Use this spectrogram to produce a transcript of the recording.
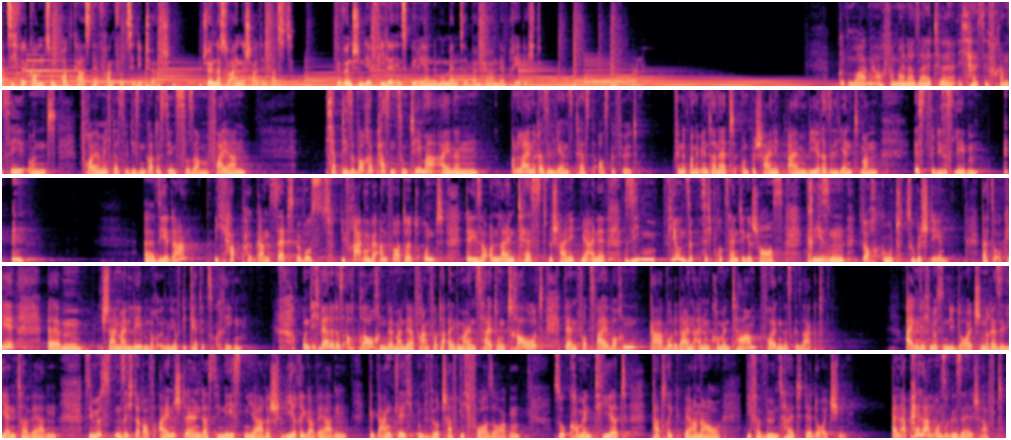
Herzlich willkommen zum Podcast der Frankfurt City Church. Schön, dass du eingeschaltet hast. Wir wünschen dir viele inspirierende Momente beim Hören der Predigt. Guten Morgen auch von meiner Seite. Ich heiße Franzi und freue mich, dass wir diesen Gottesdienst zusammen feiern. Ich habe diese Woche passend zum Thema einen Online-Resilienztest ausgefüllt. Findet man im Internet und bescheinigt einem, wie resilient man ist für dieses Leben. Äh, siehe da, ich habe ganz selbstbewusst die Fragen beantwortet und dieser Online-Test bescheinigt mir eine 74-prozentige Chance, Krisen doch gut zu bestehen. Ich dachte, okay, ähm, ich scheine mein Leben doch irgendwie auf die Kette zu kriegen. Und ich werde das auch brauchen, wenn man der Frankfurter Allgemeinen Zeitung traut, denn vor zwei Wochen wurde da in einem Kommentar Folgendes gesagt. Eigentlich müssen die Deutschen resilienter werden. Sie müssten sich darauf einstellen, dass die nächsten Jahre schwieriger werden, gedanklich und wirtschaftlich vorsorgen. So kommentiert Patrick Bernau die Verwöhntheit der Deutschen. Ein Appell an unsere Gesellschaft.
